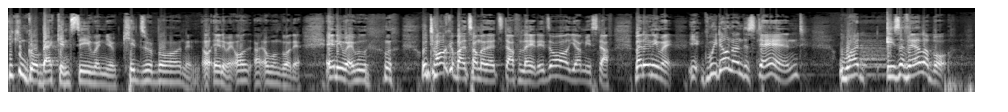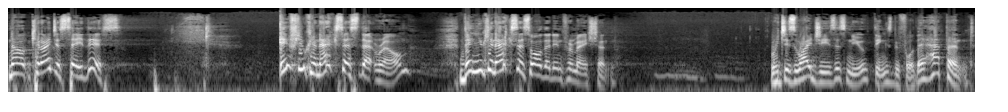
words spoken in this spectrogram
You can go back and see when your kids were born, and oh, anyway, all, I won't go there. Anyway, we'll, we'll talk about some of that stuff later. It's all yummy stuff. But anyway, we don't understand what is available. Now, can I just say this? If you can access that realm, then you can access all that information. Which is why Jesus knew things before they happened.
